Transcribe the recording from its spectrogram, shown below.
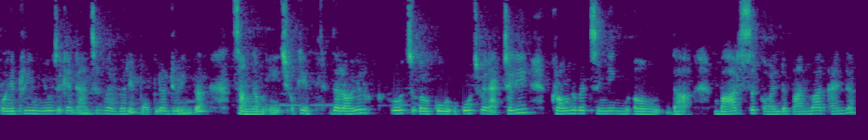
poetry music and dancing were very popular during the sangam age. Okay the royal courts, uh, courts were actually crowned with singing uh, the bars called the Panvar and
